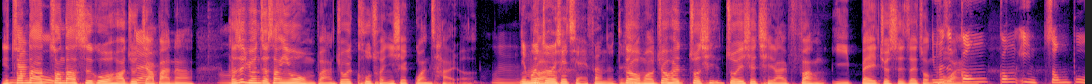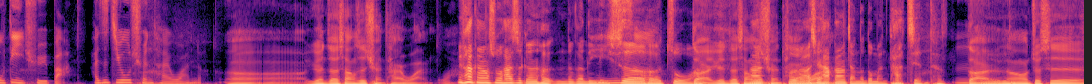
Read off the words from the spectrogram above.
你重大重大事故的话就加班啊，可是原则上，因为我们本来就会库存一些棺材了。嗯，你们会做一些起来放的，对，对，我们就会做起做一些起来放，以备就是这种。你们是供供应中部地区吧，还是几乎全台湾的？呃，原则上是全台湾。因为他刚刚说他是跟和那个李社合作，啊，对，原则上是全台湾，而且他刚刚讲的都蛮大件的，对。然后就是，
